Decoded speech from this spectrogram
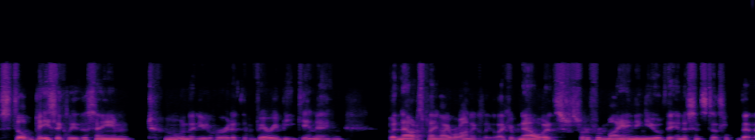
still basically the same tune that you heard at the very beginning but now it's playing ironically like now it's sort of reminding you of the innocence that's, that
